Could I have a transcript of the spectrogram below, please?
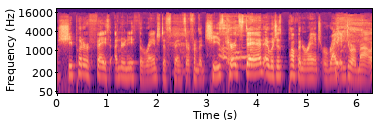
She put her face underneath the ranch dispenser from the cheese curd stand and was just pumping ranch right into her mouth.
